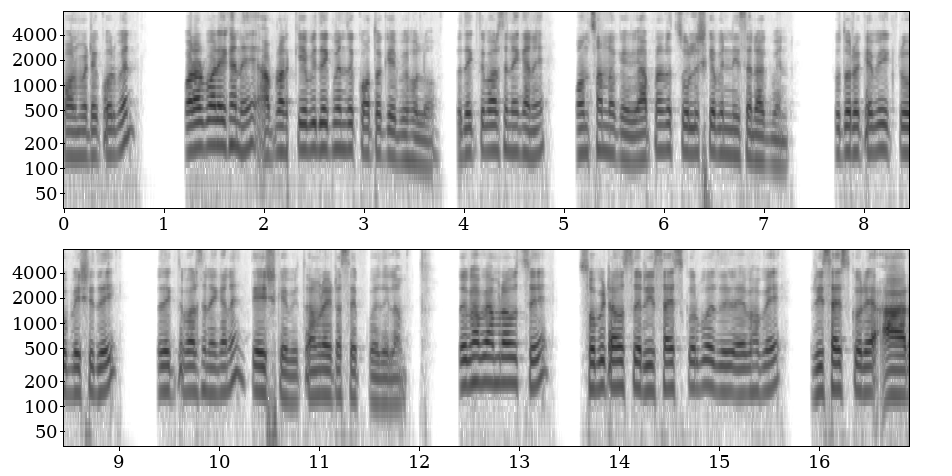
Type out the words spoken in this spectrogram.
ফরম্যাটে করবেন। করার পর এখানে আপনার কেবি দেখবেন যে কত কেবি হলো। তো দেখতে পাচ্ছেন এখানে পঞ্চান্ন কেবি। আপনারা চল্লিশ কেবির নিচে রাখবেন। সতেরো কেবি একটু বেশি দেই। তো দেখতে পাচ্ছেন এখানে তেইশ কেবি। তো আমরা এটা সেভ করে দিলাম। তো এইভাবে আমরা হচ্ছে ছবিটা হচ্ছে রিসাইজ করব। যে এভাবে রিসাইজ করে আর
